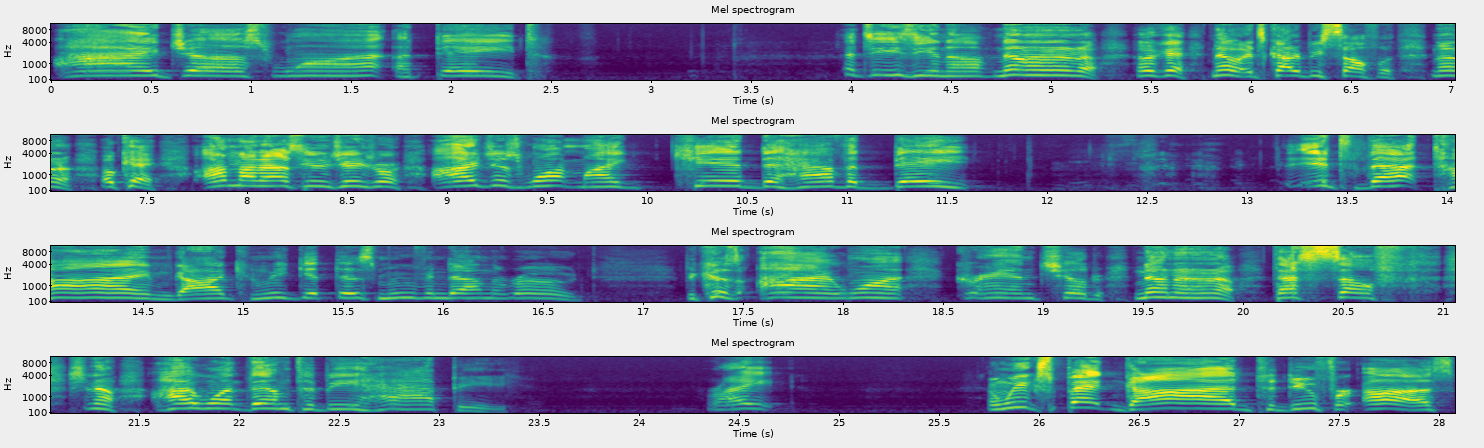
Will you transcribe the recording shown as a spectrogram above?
I just want a date." That's easy enough. No, no, no, no. Okay, no, it's got to be selfless. No, no. Okay, I'm not asking you to change the world. I just want my kid to have a date. It's that time, God. Can we get this moving down the road? Because I want grandchildren. No, no, no, no. That's self. No, I want them to be happy, right? And we expect God to do for us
